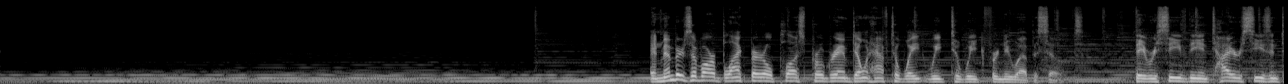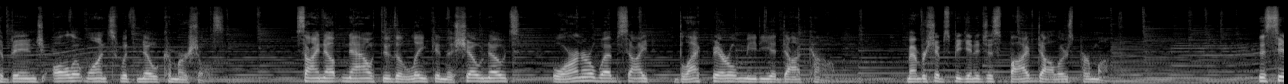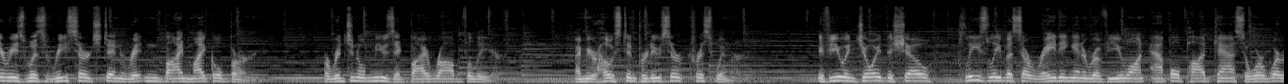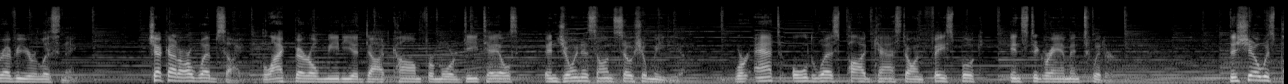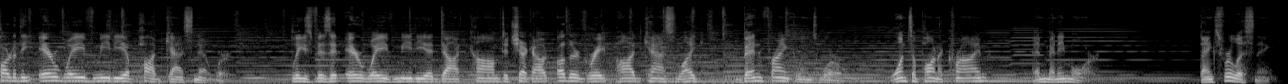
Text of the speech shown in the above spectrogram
And members of our Black Barrel Plus program don't have to wait week to week for new episodes. They receive the entire season to binge all at once with no commercials. Sign up now through the link in the show notes or on our website, blackbarrelmedia.com. Memberships begin at just $5 per month. This series was researched and written by Michael Byrne. Original music by Rob Valier. I'm your host and producer, Chris Wimmer. If you enjoyed the show, please leave us a rating and a review on Apple Podcasts or wherever you're listening. Check out our website, blackbarrelmedia.com, for more details and join us on social media. We're at Old West Podcast on Facebook, Instagram, and Twitter. This show is part of the Airwave Media Podcast Network. Please visit airwavemedia.com to check out other great podcasts like Ben Franklin's World, Once Upon a Crime, and many more. Thanks for listening.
